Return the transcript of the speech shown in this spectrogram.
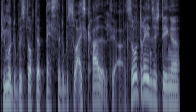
Timo, du bist doch der Beste, du bist so eiskalt. Ja, so drehen sich Dinge.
